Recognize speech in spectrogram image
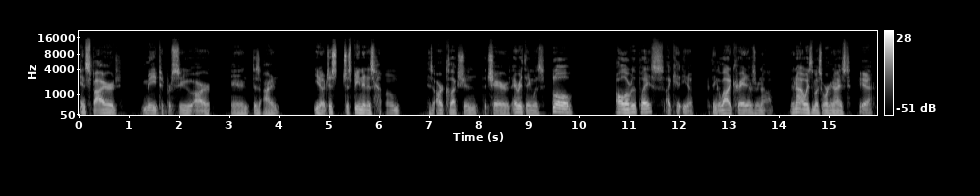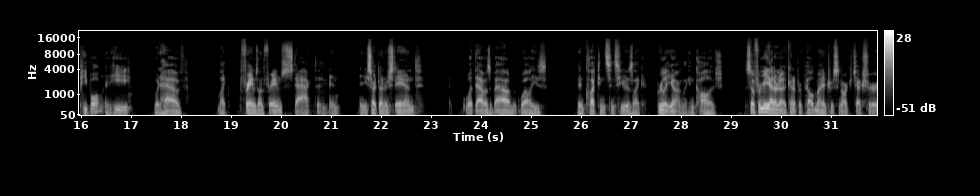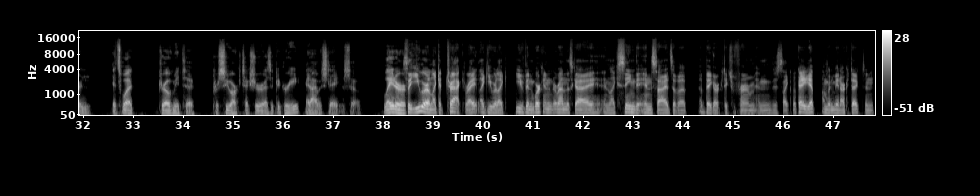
inspired me to pursue art and design. You know, just just being in his home, his art collection, the chairs, everything was a little all over the place. Like you know, I think a lot of creatives are not they're not always the most organized Yeah. people, and he would have like frames on frames stacked, and and and you start to understand what that was about. Well, he's been collecting since he was like really young, like in college. So for me, I don't know, it kind of propelled my interest in architecture, and it's what drove me to pursue architecture as a degree at Iowa State. So later, So you were on like a track, right? Like you were like you've been working around this guy and like seeing the insides of a, a big architecture firm and just like, okay, yep, I'm going to be an architect and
